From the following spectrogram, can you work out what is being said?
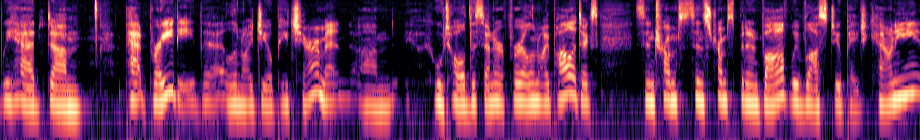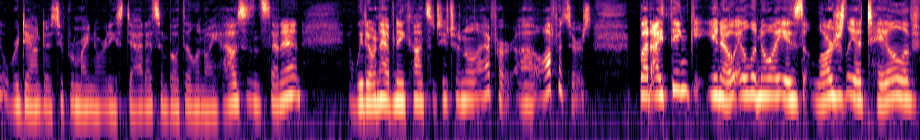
we had um, Pat Brady, the Illinois GOP chairman, um, who told the Center for Illinois Politics, since Trump's, since Trump's been involved, we've lost DuPage County. We're down to super minority status in both Illinois houses and Senate, and we don't have any constitutional effort, uh, officers. But I think you know Illinois is largely a tale of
